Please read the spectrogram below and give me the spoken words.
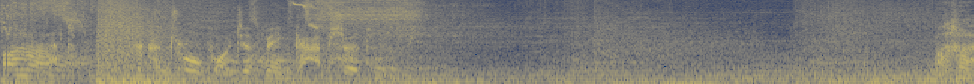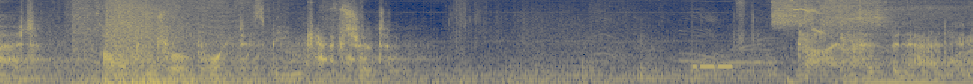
Alert. The control point is being captured. Alert. Our control point is being captured. Time has been added.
